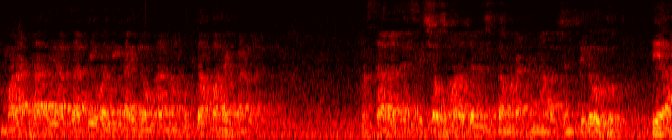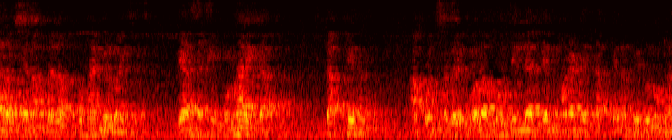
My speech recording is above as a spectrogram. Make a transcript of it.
मराठा या जातीवादी काही लोकांना मुद्दाम बाहेर काढला. नसता राजाश्री शाहू महाराजांनी सुद्धा मराठ्यांना आरक्षण दिलं होतं. ते आरक्षण आपल्याला पुन्हा मिळवायचं त्यासाठी पुन्हा एकदा ताकदीनं आपण सगळे कोल्हापूर जिल्ह्यातले मराठे ताकदीनं पेटून उठा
